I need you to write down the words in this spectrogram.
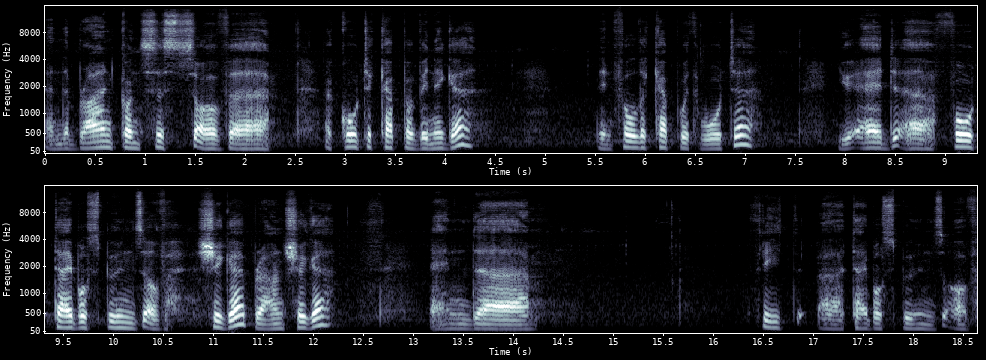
and the brine consists of uh, a quarter cup of vinegar, then fill the cup with water. You add uh, four tablespoons of sugar, brown sugar, and uh, three uh, tablespoons of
